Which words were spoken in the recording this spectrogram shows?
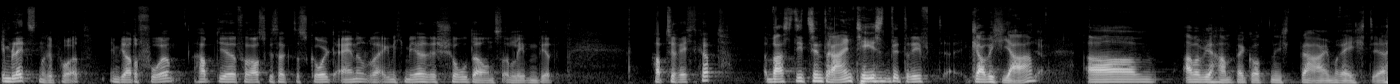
Im letzten Report, im Jahr davor, habt ihr vorausgesagt, dass Gold einen oder eigentlich mehrere Showdowns erleben wird. Habt ihr recht gehabt? Was die zentralen Thesen betrifft, glaube ich ja. ja. Ähm, aber wir haben bei Gott nicht bei allem recht. Ja.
